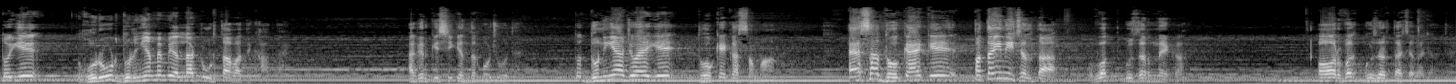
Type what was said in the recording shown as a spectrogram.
तो ये गुरूर दुनिया में भी अल्लाह टूटता हुआ दिखाता है, अगर किसी के अंदर मौजूद है। तो दुनिया जो है ये धोखे का समान है। ऐसा धोखा है कि पता ही नहीं चलता वक्त गुजरने का और वक्त गुजरता चला जाता है।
